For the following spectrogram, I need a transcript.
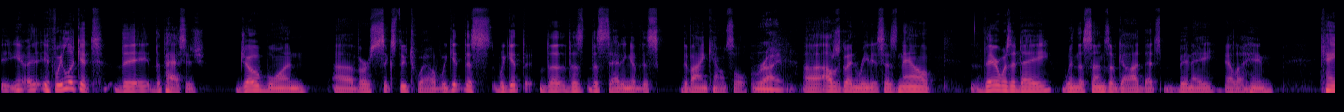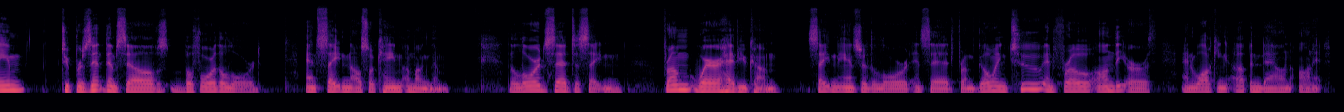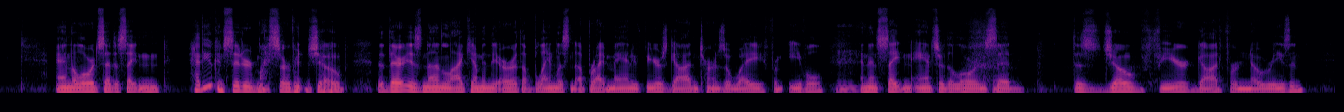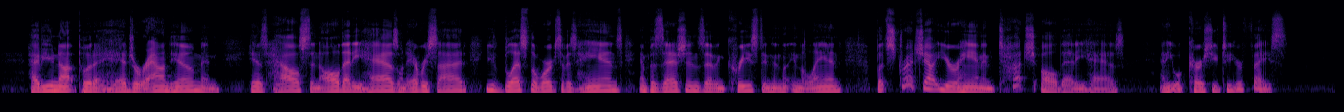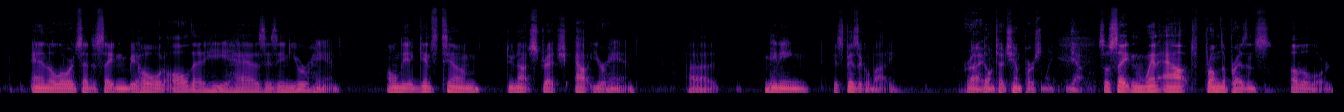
you know, if we look at the the passage, Job one, uh, verse six through twelve, we get this, we get the the the, the setting of this divine council. Right. Uh, I'll just go ahead and read it. It says, Now there was a day when the sons of God, that's Bene Elohim, came to present themselves before the Lord, and Satan also came among them. The Lord said to Satan, From where have you come? Satan answered the Lord and said, From going to and fro on the earth and walking up and down on it. And the Lord said to Satan, Have you considered my servant Job, that there is none like him in the earth, a blameless and upright man who fears God and turns away from evil? Hmm. And then Satan answered the Lord and said, Does Job fear God for no reason? Have you not put a hedge around him and his house and all that he has on every side? You've blessed the works of his hands, and possessions have increased in, in the land. But stretch out your hand and touch all that he has, and he will curse you to your face. And the Lord said to Satan, Behold, all that he has is in your hand. Only against him do not stretch out your hand, uh, meaning his physical body. Right. Don't touch him personally. Yeah. So Satan went out from the presence of the Lord.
